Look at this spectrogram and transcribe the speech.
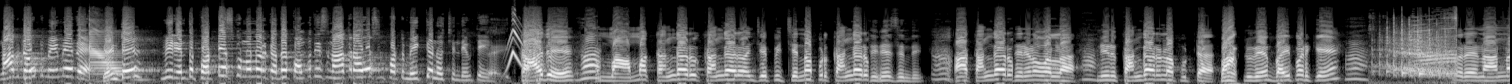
నాకు డౌట్ మేమేదే. ఏంటి? మీరు ఎంత పట్టేసుకుని ఉన్నారు కదా పంప తీసి నాకు రావాల్సిన పట్టు మీకని వచ్చింది ఏమిటి? కాదే. మా అమ్మ కంగారు కంగారు అని చెప్పి చిన్నప్పుడు కంగారు తినేసింది. ఆ. కంగారు తినడం వల్ల నేను కంగారులా పుట్టా. నువ్వేం భయపడికే? ఒరే నాన్న.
